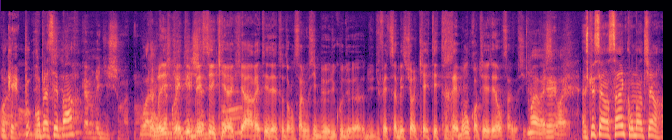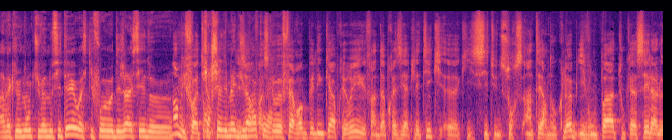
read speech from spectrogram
ok. Voilà, Pour- remplacé par Cam Reddish maintenant. Voilà, Cam Reddish qui a été blessé, qui a, dépend. qui a arrêté d'être dans le 5 aussi, du coup, de- du, du fait de sa blessure, et qui a été très bon quand il était dans le 5 aussi. Ouais, ouais, c'est vrai. Est-ce que c'est un 5 qu'on maintient avec le nom que tu viens de nous citer ou est-ce qu'il faut déjà essayer de. Non, mais il faut attendre. Chercher des mecs du Déjà, banc enfin, pour- Ce que veut faire Rob Pelinka, a priori, enfin, d'après The Athletic, euh, qui cite une source interne au club, ils vont pas tout casser là le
